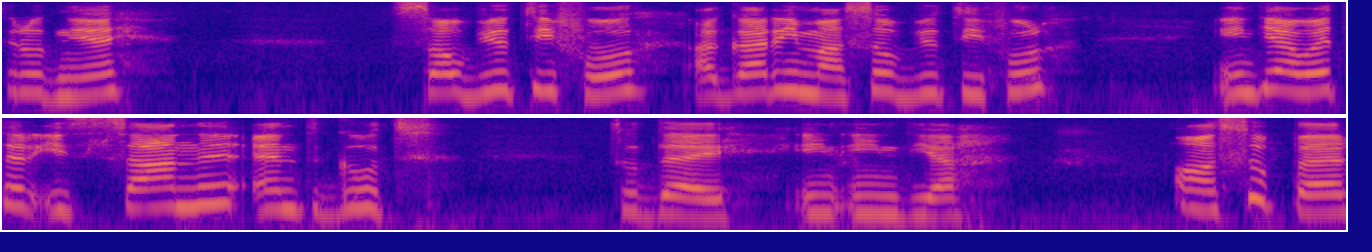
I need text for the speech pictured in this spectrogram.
trudniej. So beautiful. Agarima, so beautiful. India weather is sunny and good today in India. Oh, super.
